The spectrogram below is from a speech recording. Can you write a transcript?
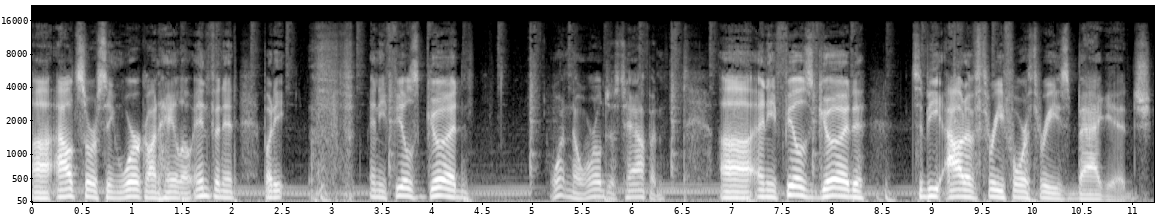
uh, outsourcing work on Halo Infinite, but he. And he feels good. What in the world just happened? Uh, and he feels good to be out of 343's baggage.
